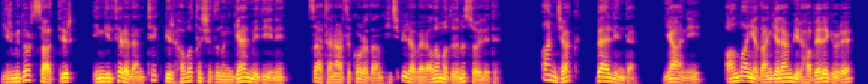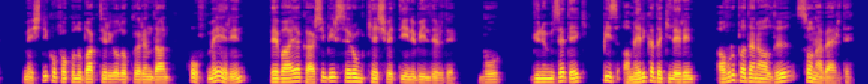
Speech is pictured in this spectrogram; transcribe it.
24 saattir İngiltere'den tek bir hava taşıtının gelmediğini, zaten artık oradan hiçbir haber alamadığını söyledi. Ancak Berlin'den yani Almanya'dan gelen bir habere göre Meşnikov Okulu bakteriyologlarından Hofmeyer'in vebaya karşı bir serum keşfettiğini bildirdi. Bu günümüze dek biz Amerika'dakilerin Avrupa'dan aldığı son haberdi.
